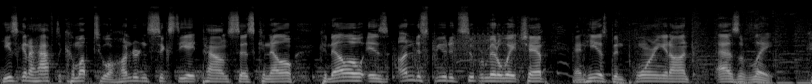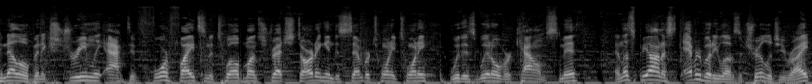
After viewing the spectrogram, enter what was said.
he's going to have to come up to 168 pounds, says Canelo. Canelo is undisputed super middleweight champ, and he has been pouring it on as of late. Canelo been extremely active, four fights in a 12-month stretch starting in December 2020 with his win over Callum Smith. And let's be honest, everybody loves a trilogy, right?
